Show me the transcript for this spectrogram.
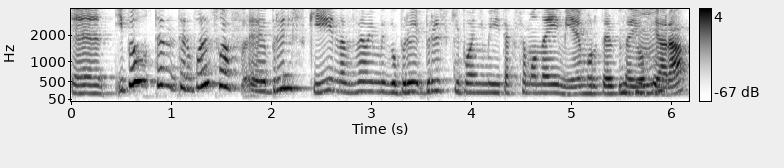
E, I był ten, ten Władysław e, Brylski, nazywamy go Bry, Brylski, bo oni mieli tak samo na imię, morderca i ofiara.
